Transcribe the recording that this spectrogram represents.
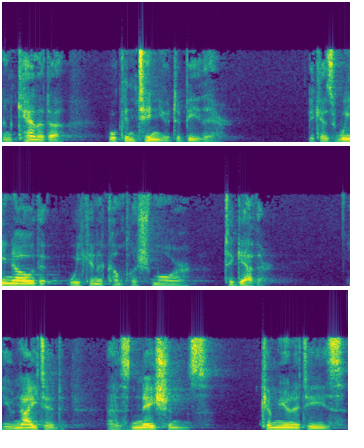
and Canada will continue to be there because we know that we can accomplish more together, united as nations, communities,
